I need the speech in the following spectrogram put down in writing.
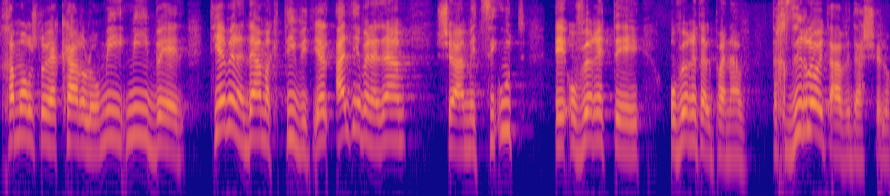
חמור שלו יקר לו, מי, מי איבד? תהיה בן אדם אקטיבי, תהיה, אל תהיה בן אדם שהמציאות אה, עוברת, אה, עוברת על פניו. תחזיר לו את האבדה שלו.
